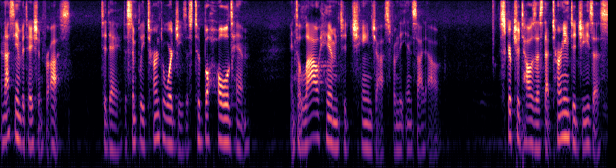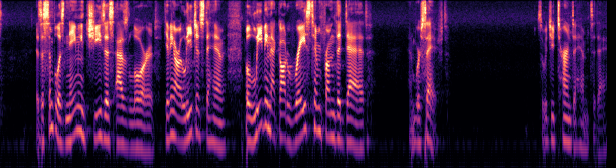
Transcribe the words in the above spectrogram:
And that's the invitation for us today to simply turn toward Jesus, to behold him, and to allow him to change us from the inside out. Scripture tells us that turning to Jesus is as simple as naming Jesus as Lord, giving our allegiance to him, believing that God raised him from the dead, and we're saved. So would you turn to him today?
